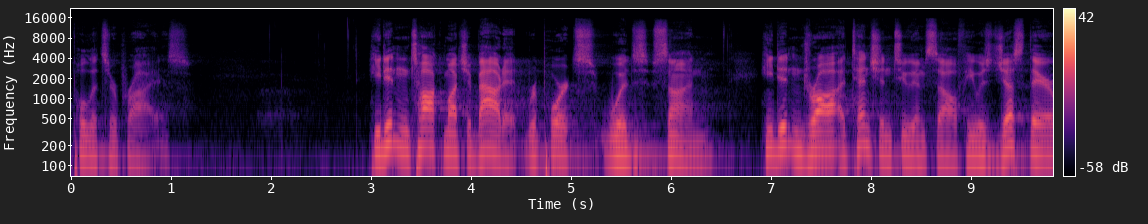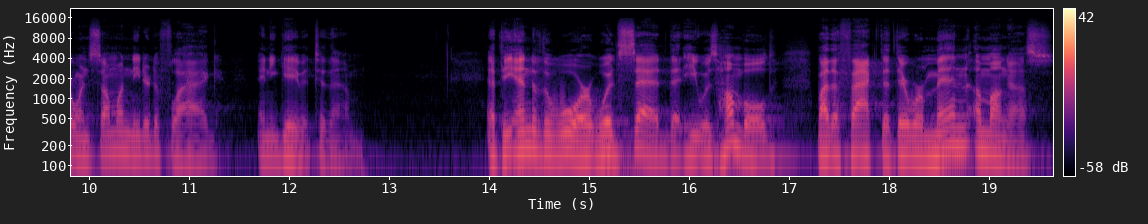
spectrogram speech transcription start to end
Pulitzer Prize. He didn't talk much about it, reports Wood's son. He didn't draw attention to himself. He was just there when someone needed a flag, and he gave it to them. At the end of the war, Wood said that he was humbled by the fact that there were men among us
